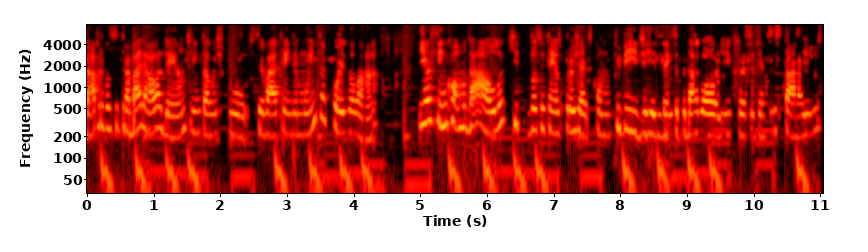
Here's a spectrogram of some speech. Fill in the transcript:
dá para você trabalhar lá dentro, então, tipo, você vai aprender muita coisa lá. E assim como da aula, que você tem os projetos como PIBID, residência pedagógica, você tem os estágios,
